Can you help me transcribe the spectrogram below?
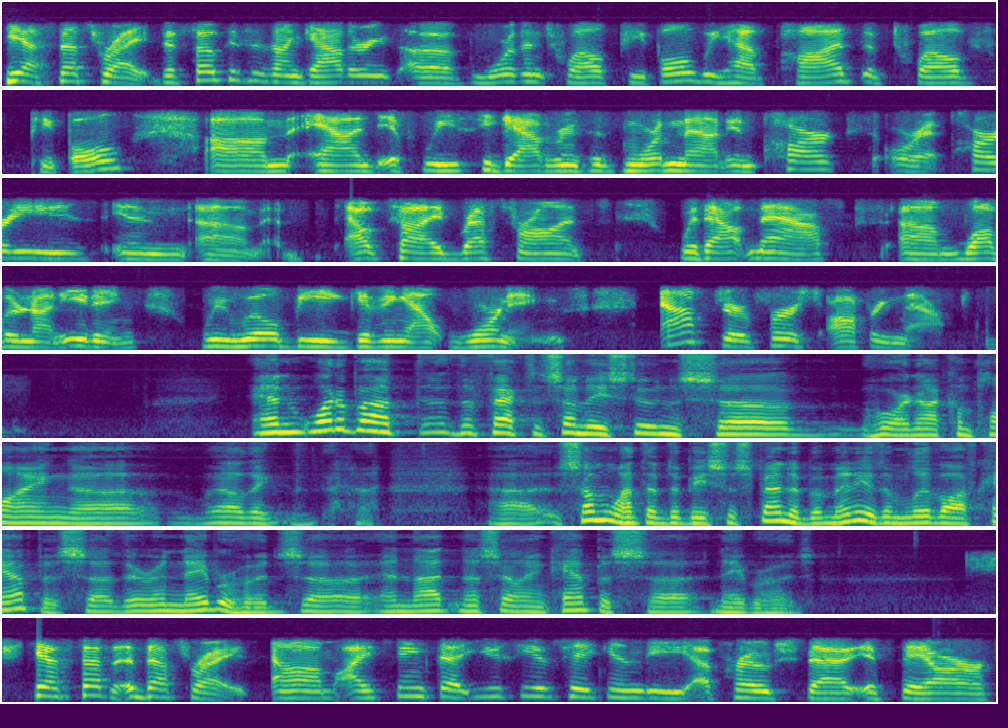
Yes, that's right. The focus is on gatherings of more than 12 people. We have pods of 12 people. Um, and if we see gatherings of more than that in parks or at parties, in um, outside restaurants without masks um, while they're not eating, we will be giving out warnings after first offering masks. And what about the fact that some of these students uh, who are not complying, uh, well, they. Uh, some want them to be suspended, but many of them live off campus. Uh, they're in neighborhoods uh, and not necessarily in campus uh, neighborhoods. Yes, that, that's right. Um, I think that UC has taken the approach that if they are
